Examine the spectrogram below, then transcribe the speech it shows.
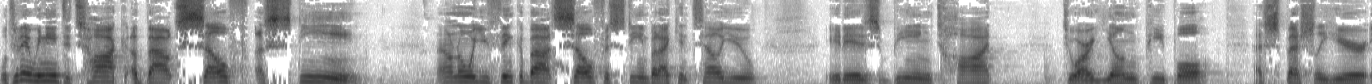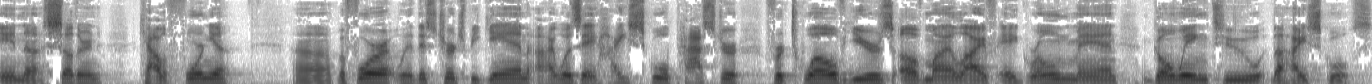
Well, today we need to talk about self esteem. I don't know what you think about self esteem, but I can tell you it is being taught to our young people, especially here in uh, Southern California. Uh, before this church began, I was a high school pastor for 12 years of my life, a grown man going to the high schools.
